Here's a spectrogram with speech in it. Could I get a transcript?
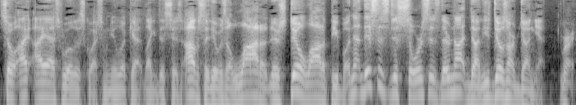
so. I, I asked Will this question when you look at like this is Obviously, there was a lot of there's still a lot of people. Now this is just sources. They're not done. These deals aren't done yet Right.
